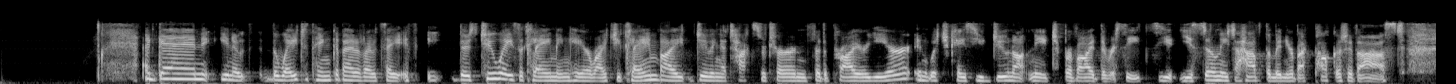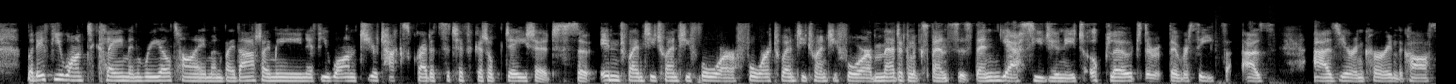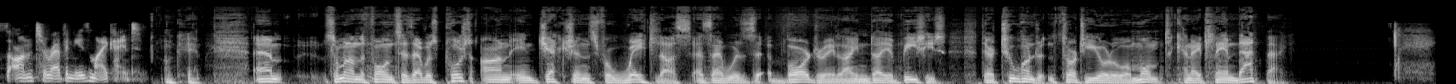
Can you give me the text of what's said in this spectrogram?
Again, you know, the way to think about it, I would say, if there's two ways of claiming here, right? You claim by doing a tax return for the prior year, in which case you do not need to provide the receipts. You, you still need to have them in your back pocket if asked. But if you want to claim in real time, and by that I mean if you want your tax credit certificate updated, so in 2024 for 2024 medical expenses, then yes, you do need to upload the, the receipts as as you're incurring the costs onto Revenue's My Account. Okay. Um, someone on the phone says I was put on injections for weight loss as I was borderline diabetes. They're 230 euro a month. Can I claim that back?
